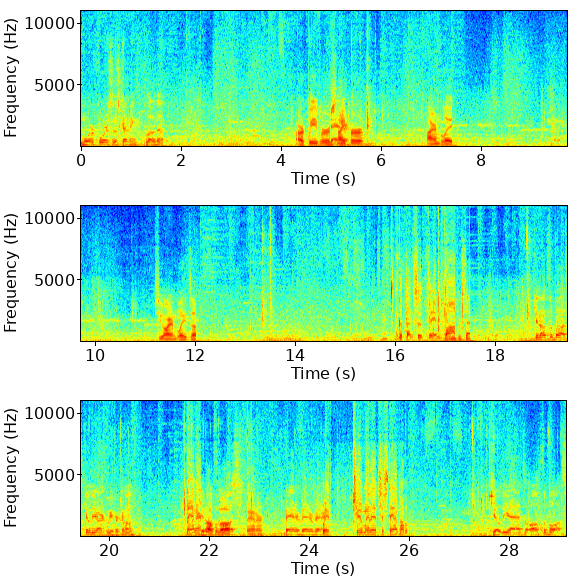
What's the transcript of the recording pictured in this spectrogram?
More forces coming. Blow them. Arcweaver, Banner. Sniper, Iron Blade. Two Iron Blades up. Defensive in five. Get off the boss. Kill the Arc Weaver. Come on. Banner. Get Off the boss. Banner. Banner, banner, banner. We have two minutes. Just stay on top of Kill the ads off the boss.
